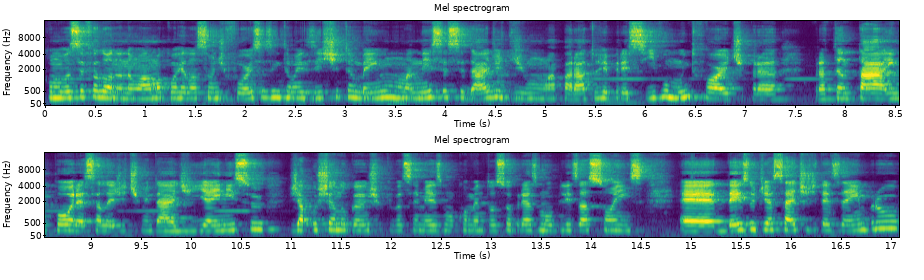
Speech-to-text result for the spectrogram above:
como você falou, né, não há uma correlação de forças, então existe também uma necessidade de um aparato repressivo muito forte para para tentar impor essa legitimidade. E aí, nisso, já puxando o gancho que você mesmo comentou sobre as mobilizações, é, desde o dia 7 de dezembro,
